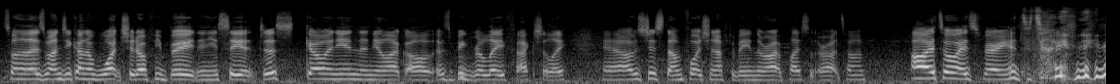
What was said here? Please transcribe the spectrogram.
It's one of those ones you kind of watch it off your boot and you see it just going in and you're like, oh, it was a big relief actually. Yeah, I was just unfortunate enough to be in the right place at the right time. Oh, it's always very entertaining.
